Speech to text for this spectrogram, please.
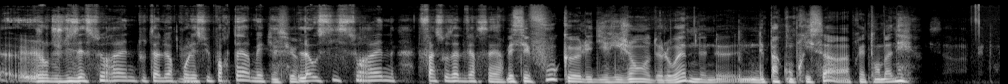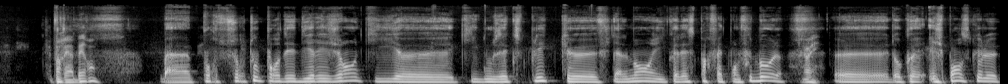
je disais sereine tout à l'heure pour mm. les supporters, mais là aussi sereine face aux adversaires. Mais c'est fou que les dirigeants de l'OM n'aient pas compris ça après tant d'années. Ça paraît aberrant bah, pour, surtout pour des dirigeants qui, euh, qui nous expliquent que finalement ils connaissent parfaitement le football. Euh, donc, euh, et je pense que le,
